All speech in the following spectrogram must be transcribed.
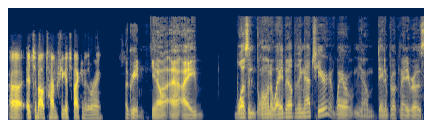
uh, it's about time she gets back into the ring. Agreed. You know, I, I wasn't blown away by opening match here, where you know Dana Brooke, Mandy Rose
